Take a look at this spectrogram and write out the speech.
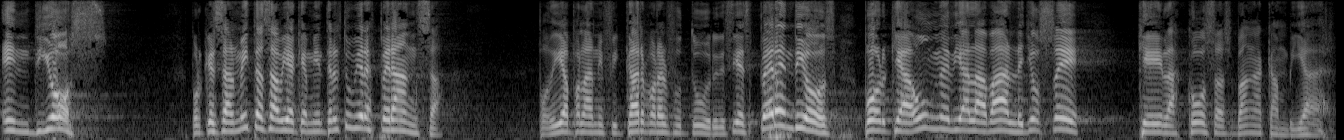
en Dios. Porque el salmista sabía que mientras él tuviera esperanza, podía planificar para el futuro. Y decía, espera en Dios, porque aún he de alabarle. Yo sé que las cosas van a cambiar.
